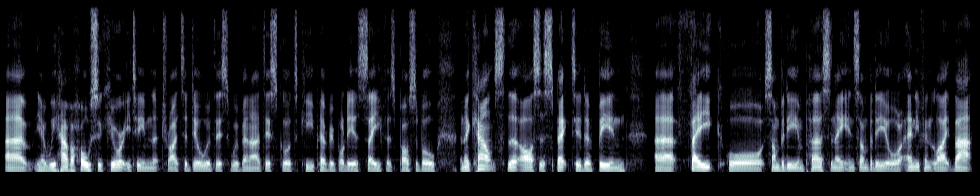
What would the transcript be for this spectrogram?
Uh, you know we have a whole security team that try to deal with this within our discord to keep everybody as safe as possible. And accounts that are suspected of being uh, fake or somebody impersonating somebody or anything like that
